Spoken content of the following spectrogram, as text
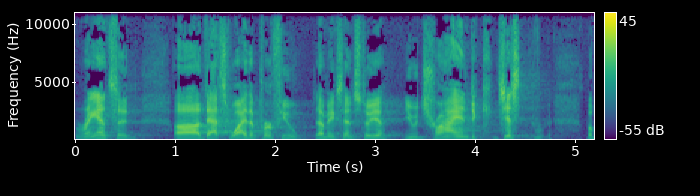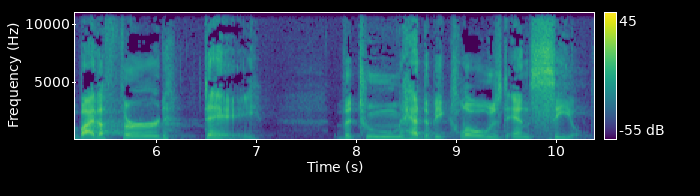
rancid, uh, that's why the perfume. Does that make sense to you? You would try and just, but by the third day, the tomb had to be closed and sealed.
